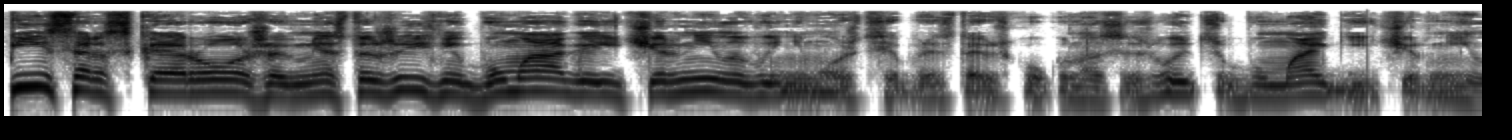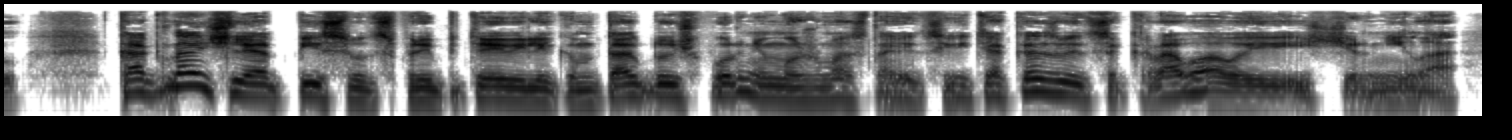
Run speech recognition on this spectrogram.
писарская рожа, вместо жизни бумага и чернила. Вы не можете себе представить, сколько у нас изводится бумаги и чернил. Как начали отписываться при Петре Великом, так до сих пор не можем остановиться. Ведь, оказывается, кровавая вещь чернила —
